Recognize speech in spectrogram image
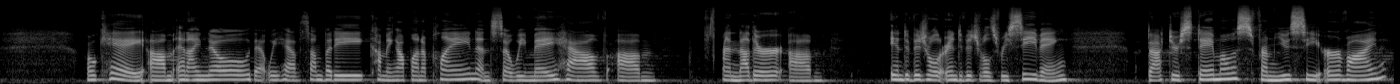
Okay, um, and I know that we have somebody coming up on a plane, and so we may have um, another um, individual or individuals receiving. Dr. Stamos from UC Irvine.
